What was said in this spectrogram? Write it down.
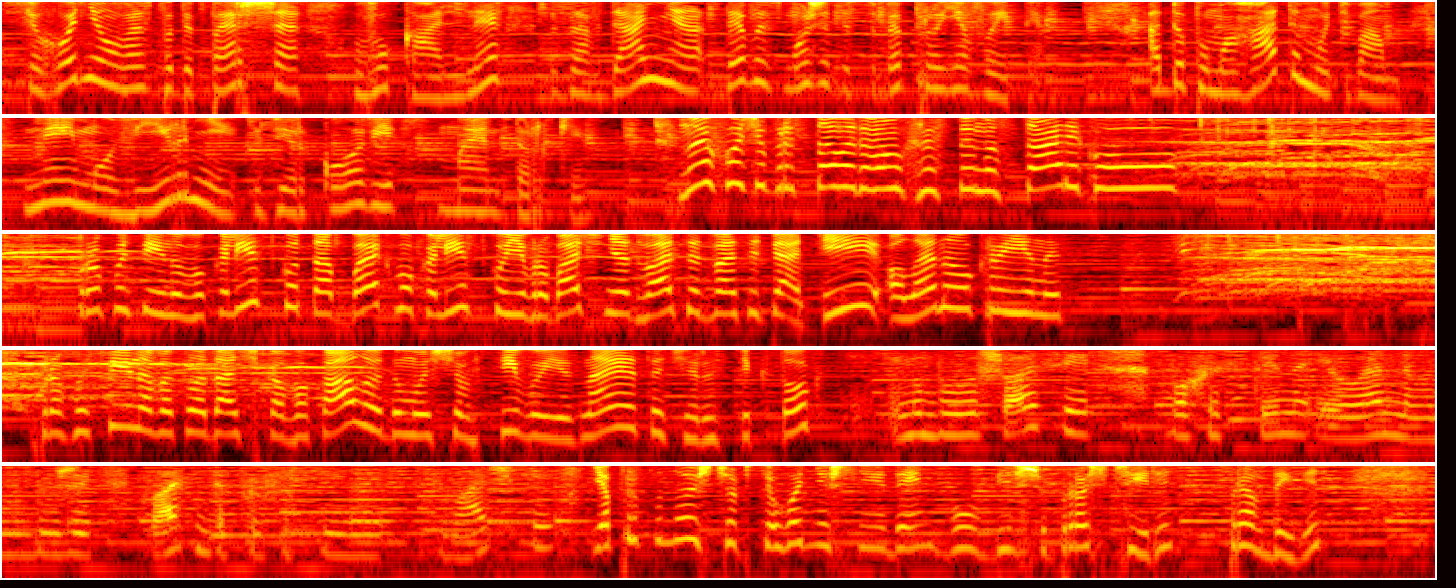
Сьогодні у вас буде перше вокальне завдання, де ви зможете себе проявити. А допомагатимуть вам неймовірні зіркові менторки. Ну і хочу представити вам Христину Старіку, професійну вокалістку та бек-вокалістку Євробачення 2025 і Олена Українець. Професійна викладачка вокалу. Я думаю, що всі ви її знаєте через TikTok. Ми були в шоці, бо Христина і Олена вони дуже класні та професійні співачки. Я пропоную, щоб сьогоднішній день був більше про щирість, правдивість.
